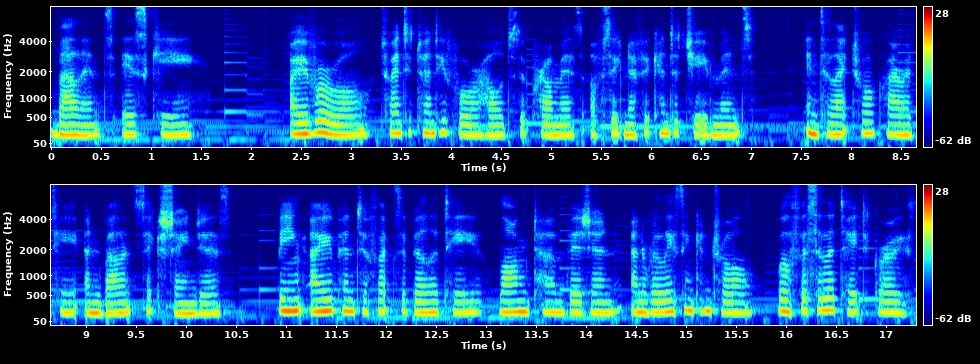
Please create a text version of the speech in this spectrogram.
Balance is key. Overall, 2024 holds the promise of significant achievements, intellectual clarity, and balanced exchanges. Being open to flexibility, long term vision, and releasing control will facilitate growth,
